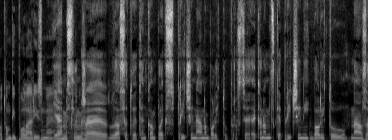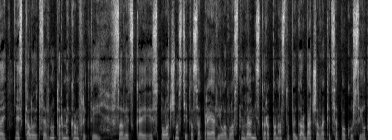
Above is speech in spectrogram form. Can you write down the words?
o tom bipolarizme? Ja myslím, že zase tu je ten komplex príčin, áno, boli tu proste ekonomické príčiny, boli tu naozaj eskalujúce vnútorné konflikty v sovietskej spoločnosti, to sa prejavilo vlastne veľmi skoro po nástupe Gorbačova, keď sa pokúsil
